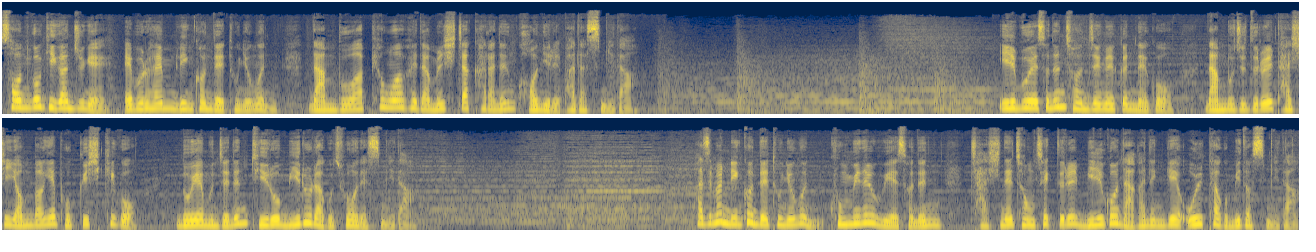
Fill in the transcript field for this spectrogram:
선거 기간 중에 에브라햄 링컨 대통령은 남부와 평화 회담을 시작하라는 건의를 받았습니다. 일부에서는 전쟁을 끝내고 남부주들을 다시 연방에 복귀시키고 노예 문제는 뒤로 미루라고 조언했습니다. 하지만 링컨 대통령은 국민을 위해서는 자신의 정책들을 밀고 나가는 게 옳다고 믿었습니다.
